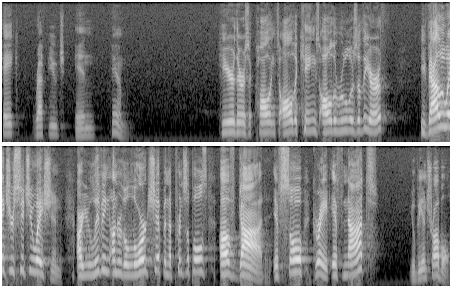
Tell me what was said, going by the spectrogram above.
take refuge in him. Here, there is a calling to all the kings, all the rulers of the earth. Evaluate your situation. Are you living under the lordship and the principles of God? If so, great. If not, you'll be in trouble.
